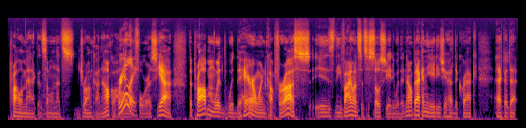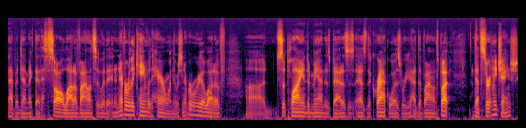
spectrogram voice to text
problematic than someone that's drunk on alcohol. Really? For us, yeah. The problem with with the heroin for us is the violence that's associated with it. Now, back in the '80s, you had the crack epide- epidemic that saw a lot of violence with it, and it never really came with heroin. There was never really a lot of uh, supply and demand as bad as as the crack was, where you had the violence. But that's certainly changed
